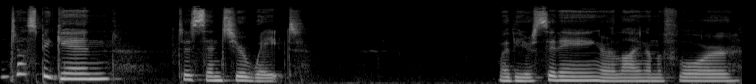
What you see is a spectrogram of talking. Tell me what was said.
And just begin to sense your weight, whether you're sitting or lying on the floor.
